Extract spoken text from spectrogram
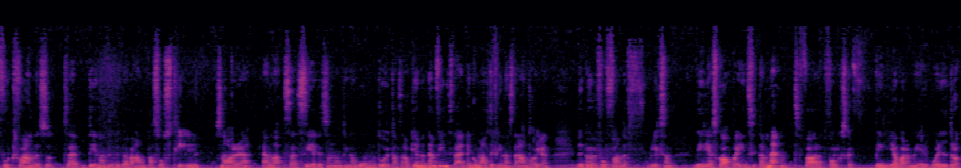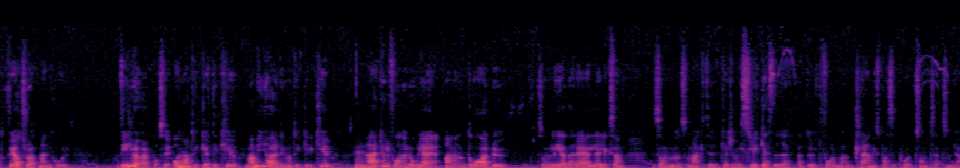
fortfarande så, så här, det är någonting vi behöver anpassa oss till snarare än att här, se det som någonting av ondo. Utan okej men den finns där, den kommer alltid finnas där antagligen. Vi behöver fortfarande liksom, vilja skapa incitament för att folk ska vilja vara med i vår idrott. För jag tror att människor vill röra på sig om man tycker att det är kul. Man vill göra det man tycker är kul. Mm. Är telefonen roligare, ja men då har du som ledare eller liksom som, som aktiv kanske misslyckats i att, att utforma träningspasset på ett sånt sätt som gör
